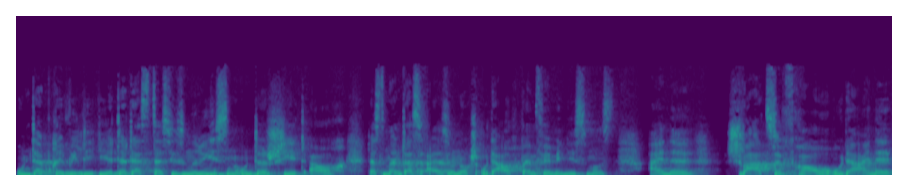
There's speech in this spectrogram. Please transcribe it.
Unterprivilegierte, das, das ist ein Riesenunterschied auch, dass man das also noch, oder auch beim Feminismus, eine schwarze Frau oder eine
